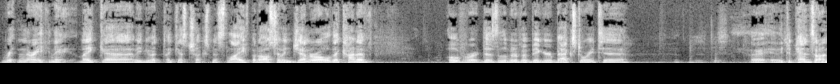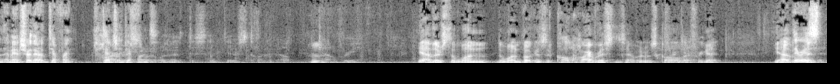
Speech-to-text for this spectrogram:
written or anything that, like uh, maybe about I guess Chuck Smith's life, but also in general that kind of over does a little bit of a bigger backstory to? Uh, it depends on. I mean, I'm sure there are different potentially Harvest, different ones. what was distinctives talk about Hmm. Calvary. Yeah, there's the one. The one book is it called Harvest? Is that what it was called? I forget. Yeah, But there is- and,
